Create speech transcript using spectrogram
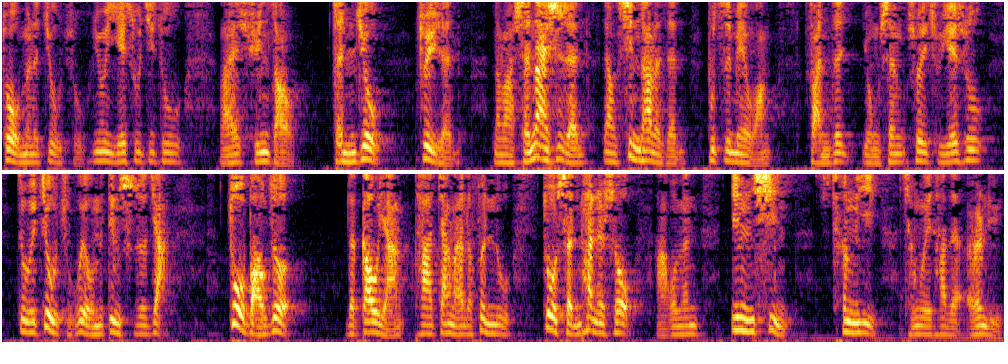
做我们的救主，因为耶稣基督来寻找拯救罪人。那么神爱世人，让信他的人不知灭亡，反得永生。所以主耶稣作为救主为我们定十字架，做宝座的羔羊，他将来的愤怒做审判的时候啊，我们因信称义，成为他的儿女。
